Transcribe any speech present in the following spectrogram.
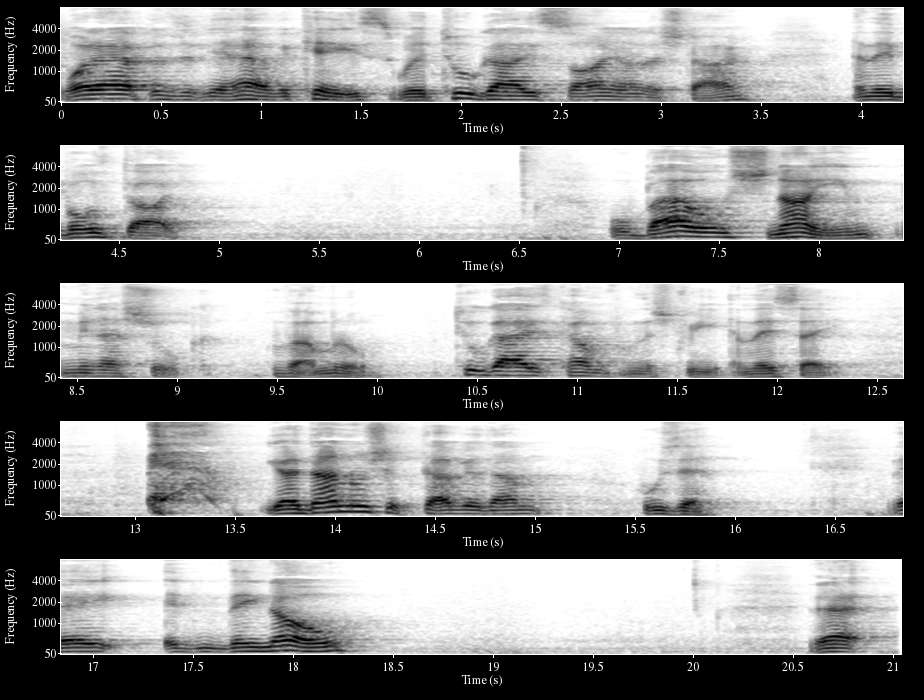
What happens if you have a case where two guys sign on a shtar and they both die? Ubau shnayim min ashuk v'amru. Two guys come from the street and they say, Yadanu shektav yadam huzeh. They they know that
